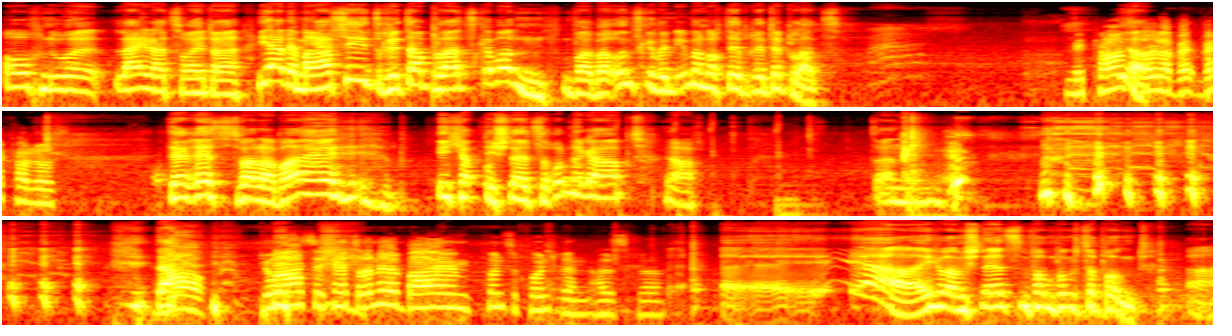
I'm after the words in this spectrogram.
auch nur leider Zweiter. Ja, der Marci, dritter Platz gewonnen, weil bei uns gewinnt immer noch der dritte Platz. Mit 1000 Ja. Dollar Wett- Wettverlust. Der Rest war dabei, ich habe die schnellste Runde gehabt, ja. Dann... Wow. Du hast dich nicht drinne beim Punkt zu Punkt drin, alles klar. Ja, ich war am schnellsten vom Punkt zu Punkt. Ja,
